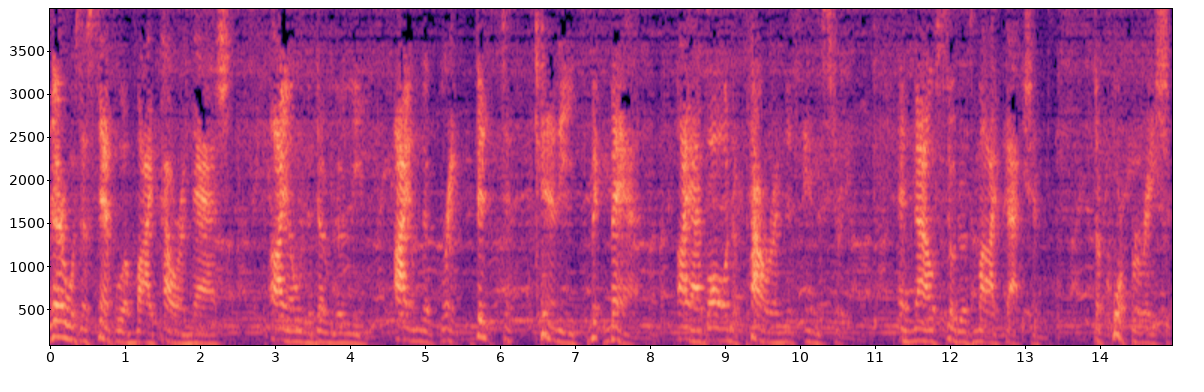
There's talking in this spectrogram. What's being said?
There was a sample of my power, Nash. I own the WWE. I am the great Vincent Kennedy McMahon. I have all the power in this industry. And now so does my faction, the corporation.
